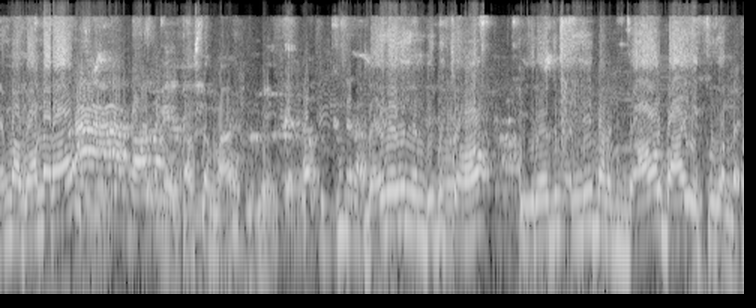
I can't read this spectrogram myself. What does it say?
ఏమ్మా బాగున్నారా? అమ్మా డ్రైనేజీలు నేను దిగించాము ఈ రోజు మళ్ళీ మనకు దోమలు బాగా ఎక్కువగా ఉన్నాయి.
